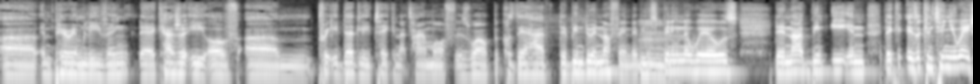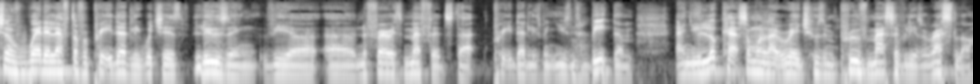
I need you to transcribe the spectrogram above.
uh, Imperium leaving. They're a casualty of um, Pretty Deadly taking that time off as well because they had they've been doing nothing. They've been Mm. spinning the wheels. They're not been eating. They, it's a continuation of where they left off with Pretty Deadly, which is losing via uh, nefarious methods that Pretty Deadly's been using to beat them. And you look at someone like Ridge, who's improved massively as a wrestler,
